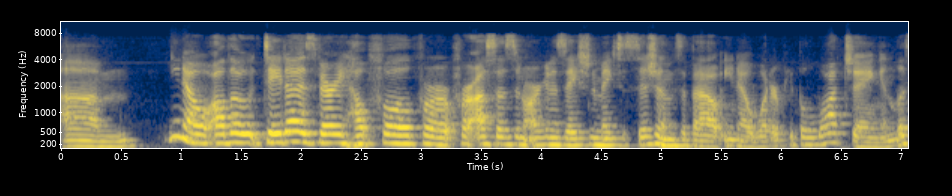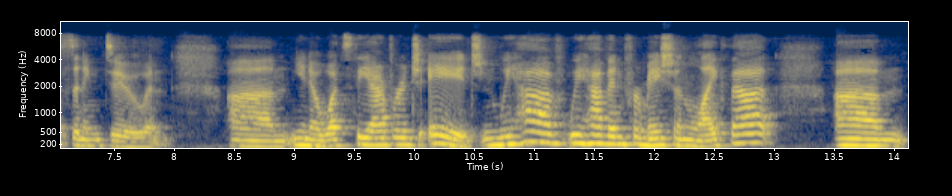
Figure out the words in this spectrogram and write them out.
Um, you know, although data is very helpful for, for us as an organization to make decisions about, you know, what are people watching and listening to and um, you know, what's the average age? And we have we have information like that. Um,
